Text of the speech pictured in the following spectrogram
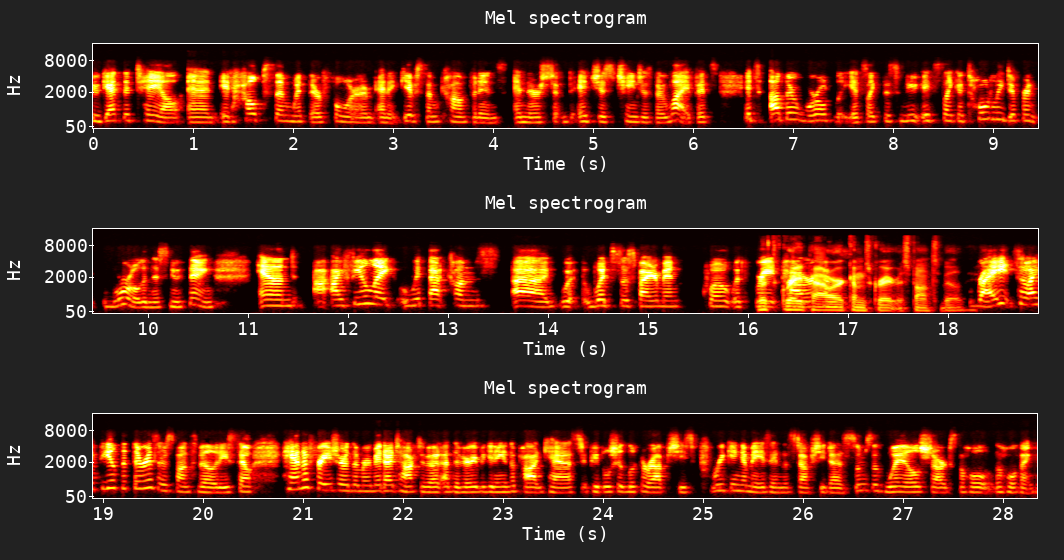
who get the tail and it helps them with their form and it gives them confidence and there's it just changes their life. It's it's otherworldly. It's like this new, it's like a totally different world in this new thing. And I, I feel like with that comes uh what's the Spider-Man quote with great, with great power, power comes, comes, great responsibility. Right so i feel that there is a responsibility. So hannah fraser the mermaid i talked about at the very beginning of the podcast people should look her up. She's freaking amazing the stuff she does. Swims with whales sharks the whole the whole thing.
